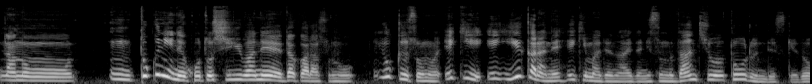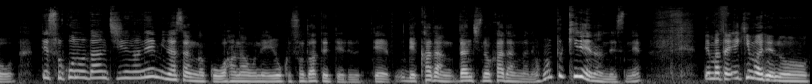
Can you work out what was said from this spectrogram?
あのーうん、特にね、今年はね、だからその、よくその駅、家からね、駅までの間にその団地を通るんですけど、で、そこの団地のね、皆さんがこうお花をね、よく育ててるって、で、花壇、団地の花壇がね、ほんと綺麗なんですね。で、また駅までの、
